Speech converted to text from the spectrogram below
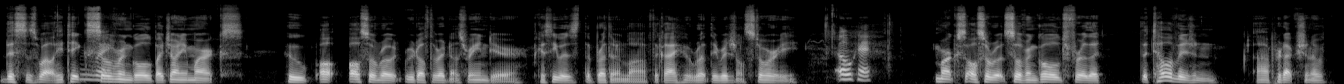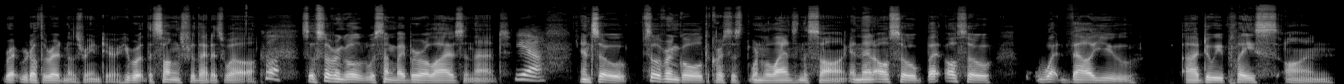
this as well. He takes Right. Silver and Gold by Johnny Marks, who al- also wrote Rudolph the Red-Nosed Reindeer, because he was the brother-in-law of the guy who wrote the original story. okay, Marks also wrote Silver and Gold for the the television uh, production of Ru- Rudolph the Red-Nosed Reindeer. He wrote the songs for that as well. Cool. So Silver and Gold was sung by Burl Ives in that. Yeah. And so silver and gold, of course, is one of the lines in the song. And then also, but also, what value uh, do we place on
